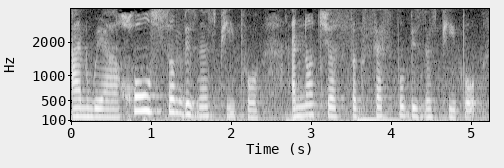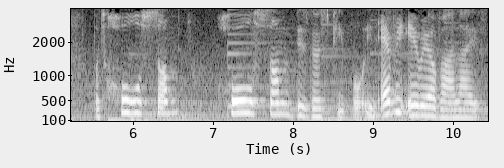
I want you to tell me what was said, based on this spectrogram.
and we are wholesome business people, and not just successful business people, but wholesome, wholesome business people in every area of our lives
